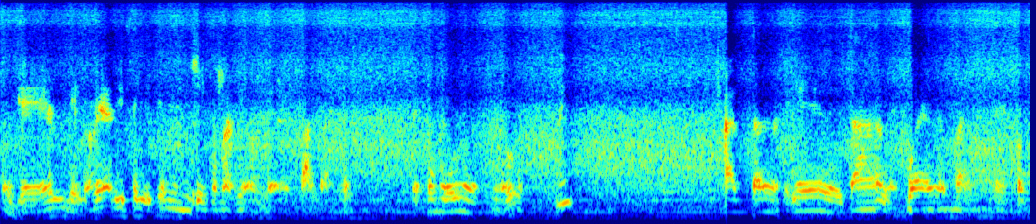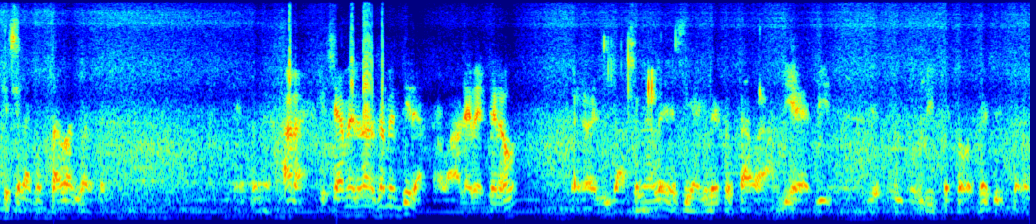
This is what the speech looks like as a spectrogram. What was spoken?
porque él, que Correa dice que tiene mucha información de espalda, ¿no? número uno, de uno. Falta de qué, de tal, después, bueno, eh, porque se la contaba al Ahora, que sea verdad o mentira, probablemente no, pero el Barcelona le decía que le costaba 10, 10, 10 futbolistas todos los meses, pero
